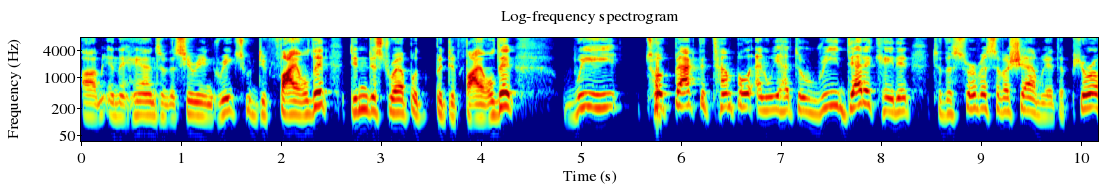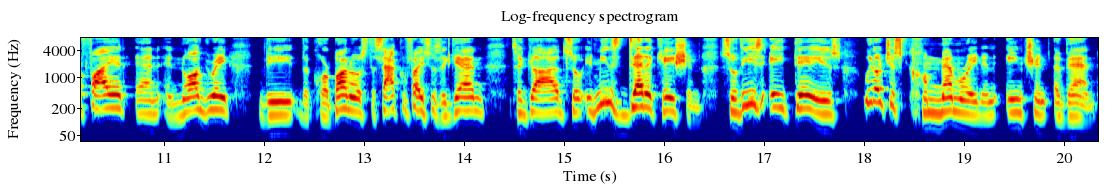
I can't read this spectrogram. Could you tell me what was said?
um, in the hands of the Syrian Greeks who defiled it, didn't destroy it, but, but defiled it, we took back the temple and we had to rededicate it to the service of Hashem. We had to purify it and inaugurate the, the korbanos, the sacrifices again to God. So it means dedication. So these eight days, we don't just commemorate an ancient event.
